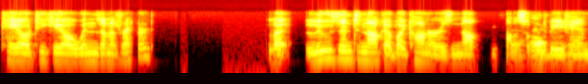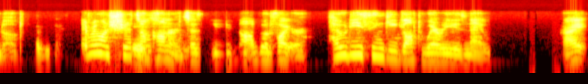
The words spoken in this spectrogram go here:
KO TKO wins on his record. Like losing to knockout by Conor is not, not something to be ashamed of. Everyone shits on Conor and says he's not a good fighter. How do you think he got to where he is now? Right?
